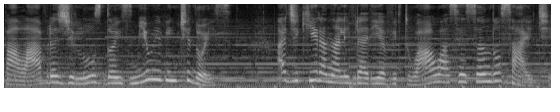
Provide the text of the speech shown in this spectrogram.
Palavras de Luz 2022. Adquira na livraria virtual acessando o site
